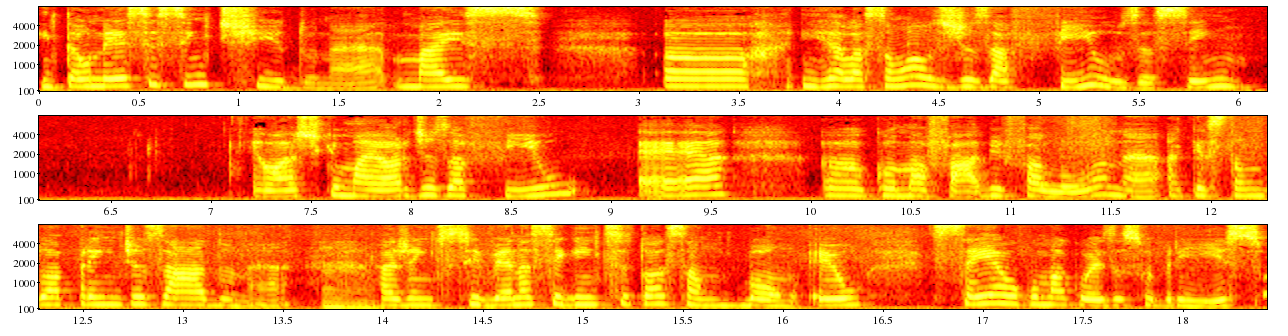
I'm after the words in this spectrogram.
Então, nesse sentido, né? Mas uh, em relação aos desafios, assim, eu acho que o maior desafio é, uh, como a Fábio falou, né, a questão do aprendizado, né? Uhum. A gente se vê na seguinte situação: bom, eu sei alguma coisa sobre isso,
